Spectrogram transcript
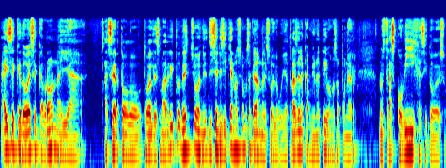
Ahí se quedó ese cabrón, ahí a, hacer todo, todo el desmadrito. De hecho, dice, ni siquiera nos fuimos a quedar en el suelo, güey. Atrás de la camioneta íbamos a poner nuestras cobijas y todo eso.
